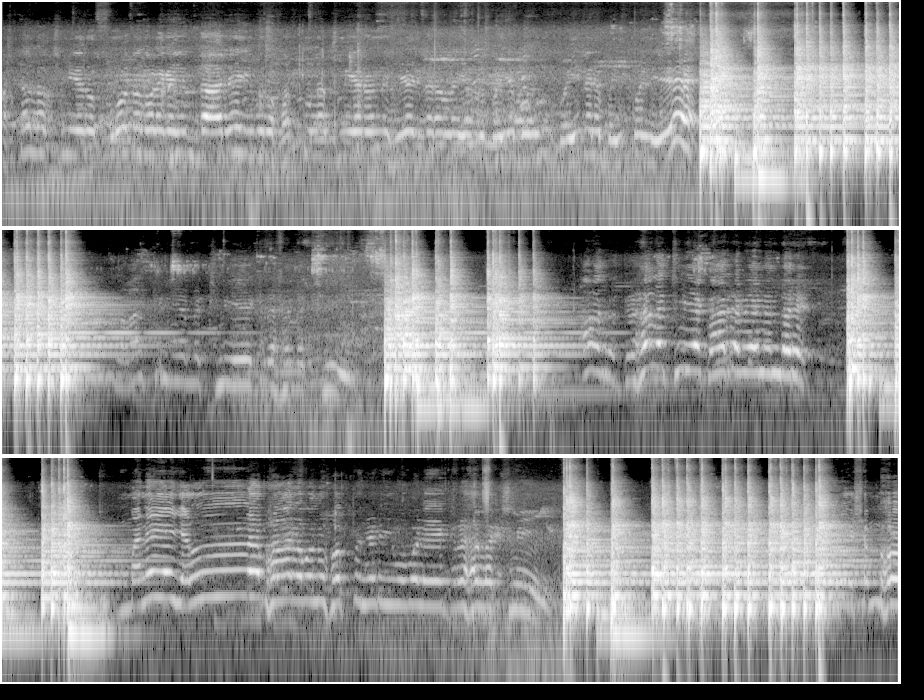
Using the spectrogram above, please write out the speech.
ಅಷ್ಟಲಕ್ಷ್ಮಿಯರು ಕೋಟದೊಳಗೆ ಇದ್ದಾರೆ. ಇವರು ಹತ್ತು ಲಕ್ಷ್ಮಿಯರನ್ನು ಹೇಳಿದರಲ್ಲ ಎಂದು ಬೈಯಬಹುದು. ಬೈದರೆ ಬೈಕೊಳ್ಳಿ. ಗೃಹಲಕ್ಷ್ಮಿ ಶಂಭೋ.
